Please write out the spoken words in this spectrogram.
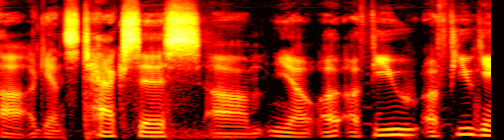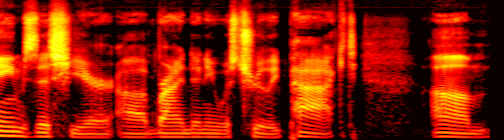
uh, against Texas. Um, you know, a, a few a few games this year, uh, Bryant Denny was truly packed. Um,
